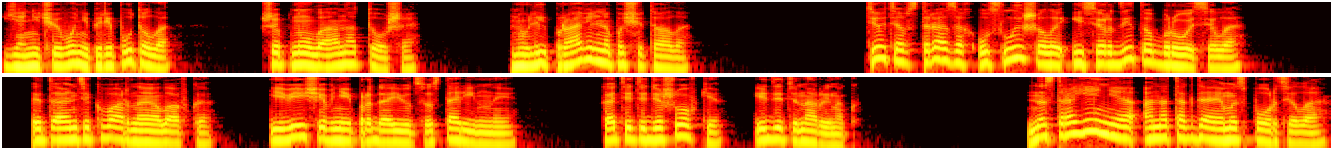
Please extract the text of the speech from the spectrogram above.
«Я ничего не перепутала», — шепнула она Тоше. «Нули правильно посчитала». Тетя в стразах услышала и сердито бросила. «Это антикварная лавка, и вещи в ней продаются старинные. Хотите дешевки? Идите на рынок». Настроение она тогда им испортила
